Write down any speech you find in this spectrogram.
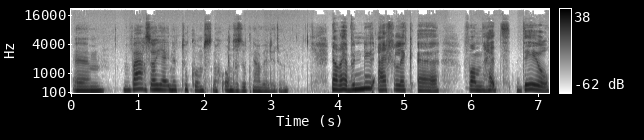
Um, waar zou jij in de toekomst nog onderzoek naar willen doen? Nou, we hebben nu eigenlijk uh, van het deel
